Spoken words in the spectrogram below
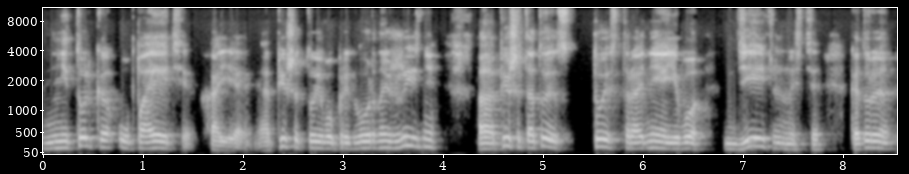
не только о поэте Хаяме, а пишет о его придворной жизни, пишет о той той стороне его деятельности, которая,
